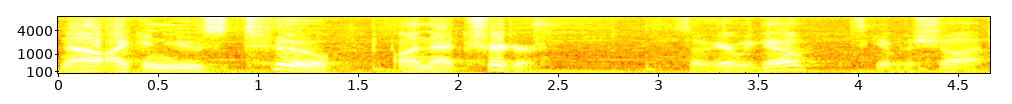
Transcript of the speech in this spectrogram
now I can use two on that trigger. So here we go. Let's give it a shot.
